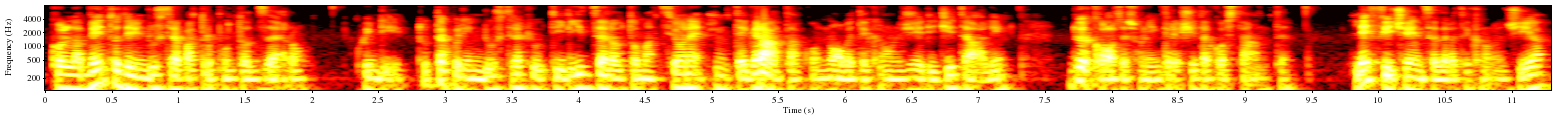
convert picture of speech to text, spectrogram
Con l'avvento dell'industria 4.0, quindi tutta quell'industria che utilizza l'automazione integrata con nuove tecnologie digitali, due cose sono in crescita costante l'efficienza della tecnologia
